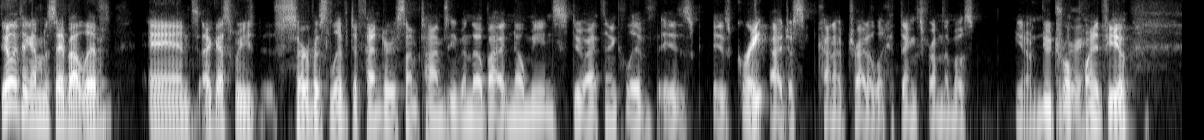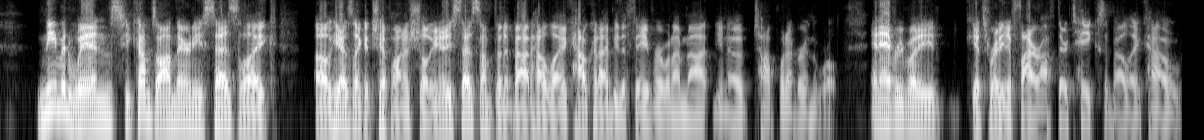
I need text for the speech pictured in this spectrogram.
The only thing I'm going to say about LIV, and I guess we serve as LIV defenders sometimes, even though by no means do I think LIV is is great. I just kind of try to look at things from the most, you know, neutral point of view. Niemann wins. He comes on there and he says like, "Oh, he has like a chip on his shoulder." You know, he says something about how like, "How could I be the favorite when I'm not, you know, top whatever in the world?" And everybody gets ready to fire off their takes about like how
